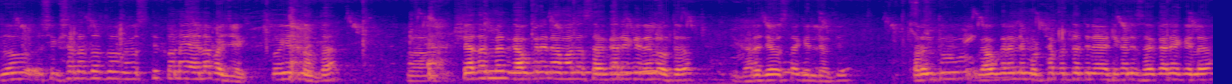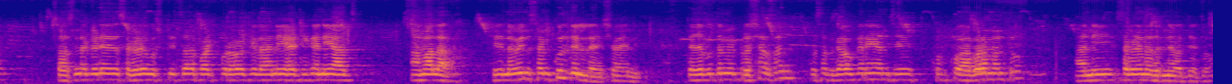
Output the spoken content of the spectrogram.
जो शिक्षणाचा जो व्यवस्थितपणा यायला पाहिजे तो येत नव्हता. त्या दरम्यान गावकऱ्यांनी आम्हाला सहकार्य केलेलं होतं. घराची व्यवस्था केली होती. परंतु गावकऱ्यांनी मोठ्या पद्धतीने या ठिकाणी सहकार्य केलं. शासनाकडे सगळ्या गोष्टीचा पाठपुरावा केला आणि या ठिकाणी आज आम्हाला हे नवीन संकुल दिलेलं आहे शाळेने. त्याच्याबद्दल मी प्रशासन तसंच गावकरी यांचे खूप खूप आभार मानतो आणि सगळ्यांना धन्यवाद देतो.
